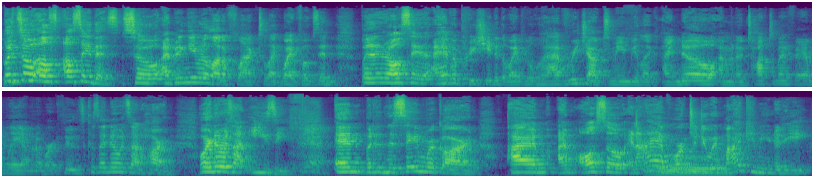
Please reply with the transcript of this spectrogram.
But so I'll, I'll say this. So I've been giving a lot of flack to like white folks, and but I'll say that I have appreciated the white people who have reached out to me and be like, I know I'm gonna talk to my family, I'm gonna work through this because I know it's not hard or I know it's not easy. Yeah. And but in the same regard, I'm I'm also and I have work to do in my community.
